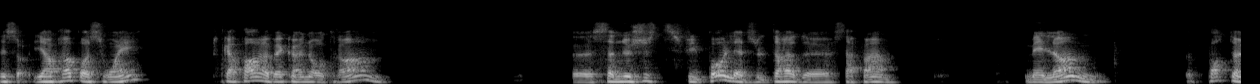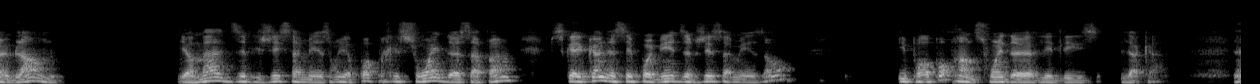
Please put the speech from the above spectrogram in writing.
c'est ça, il n'en prend pas soin, puis qu'à part avec un autre homme, euh, ça ne justifie pas l'adultère de sa femme. Mais l'homme porte un blâme. Il a mal dirigé sa maison. Il n'a pas pris soin de sa femme. Puis si quelqu'un ne sait pas bien diriger sa maison, il ne pourra pas prendre soin de l'Église locale.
